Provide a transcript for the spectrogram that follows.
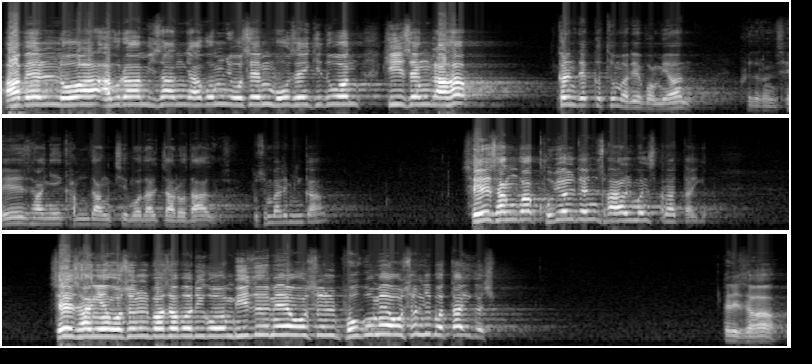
아벨, 노아, 아브라함, 이삭, 야곱, 요셉, 모세, 기드온, 기생, 라합. 그런데 끄트머리에 보면 그들은 세상이 감당치 못할 자로다. 무슨 말입니까? 세상과 구별된 삶을 살았다. 세상의 옷을 벗어버리고 믿음의 옷을 복음의 옷을 입었다 이것입니다. 그래서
